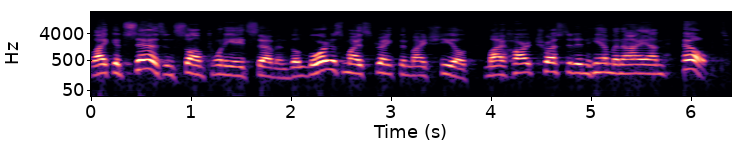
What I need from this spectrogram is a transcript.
Like it says in Psalm 28 7, The Lord is my strength and my shield. My heart trusted in him, and I am helped.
